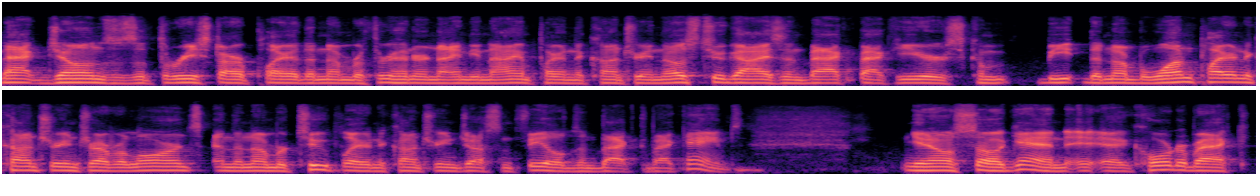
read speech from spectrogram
Mac Jones was a three star player, the number 399 player in the country. And those two guys in back back years com- beat the number one player in the country in Trevor Lawrence and the number two player in the country in Justin Fields in back to back games. You know, so again, a quarterback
